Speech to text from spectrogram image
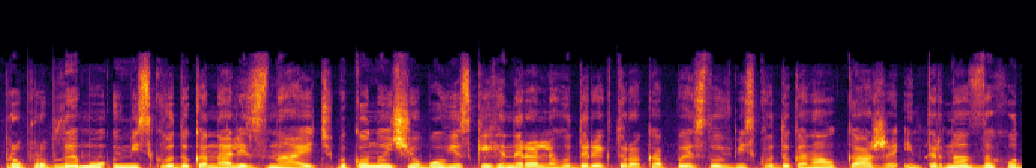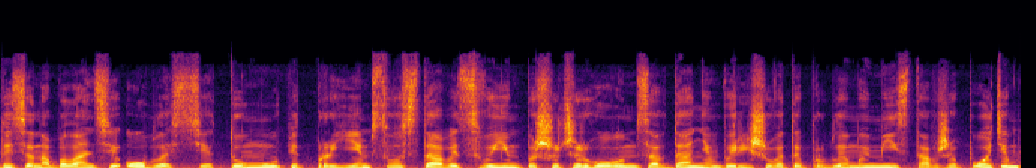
Про проблему у міськводоканалі знають. Виконуючий обов'язки генерального директора КП «Словміськводоканал» каже, інтернат знаходиться на балансі області, тому підприємство ставить своїм першочерговим завданням вирішувати проблеми міста, а вже потім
